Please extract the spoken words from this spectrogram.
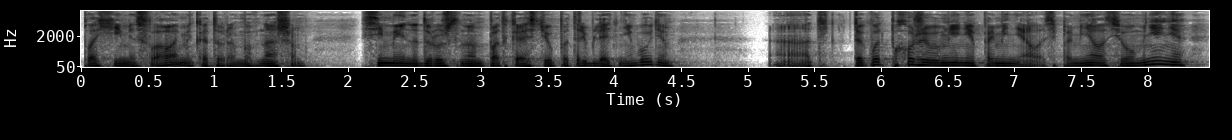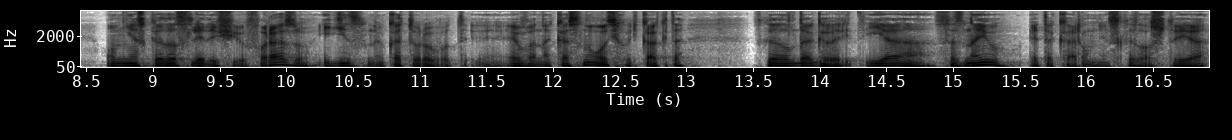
плохими словами, которые мы в нашем семейно-дружественном подкасте употреблять не будем. А, так вот, похоже, его мнение поменялось. Поменялось его мнение, он мне сказал следующую фразу, единственную, которую вот э, Эвана коснулась хоть как-то. Сказал, да, говорит, я сознаю, это Карл мне сказал, что я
